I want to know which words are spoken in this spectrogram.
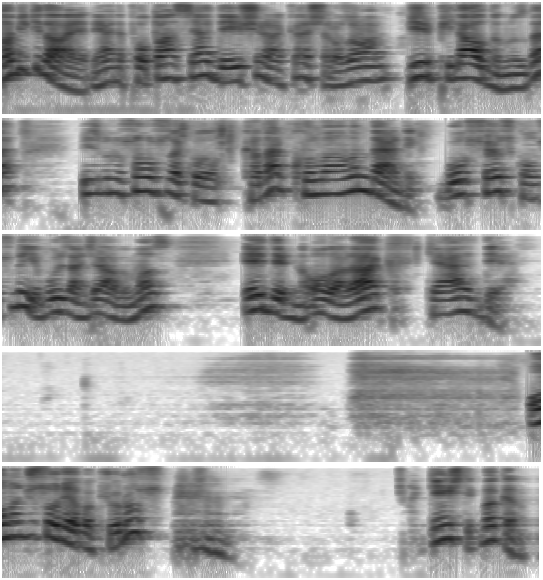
Tabii ki de hayır. Yani potansiyel değişir arkadaşlar. O zaman bir pil aldığımızda biz bunu sonsuza kadar kullanalım derdik. Bu söz konusu değil. Bu yüzden cevabımız Edirne olarak geldi. 10. soruya bakıyoruz. Gençlik bakın.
